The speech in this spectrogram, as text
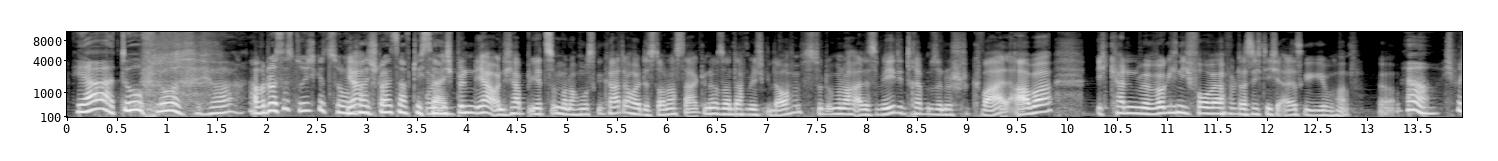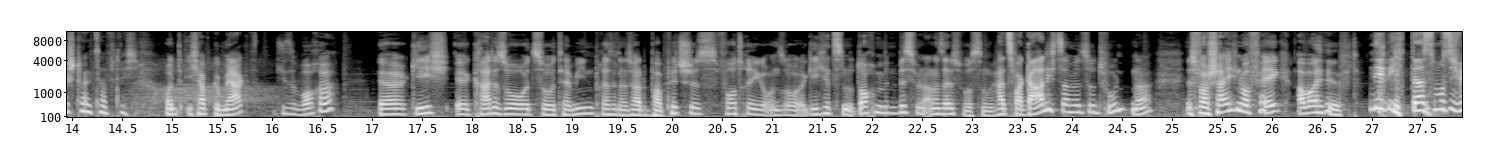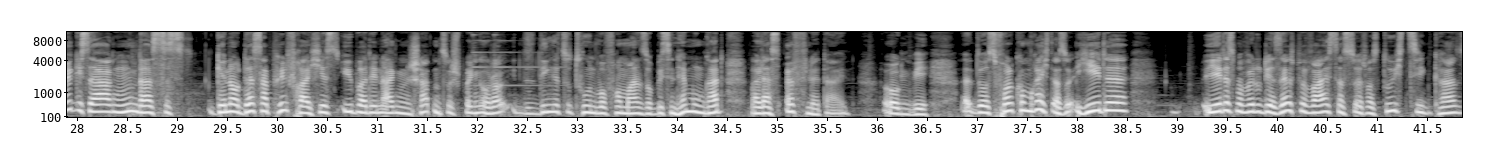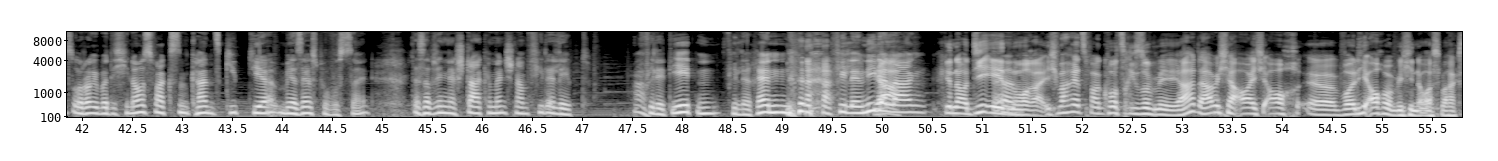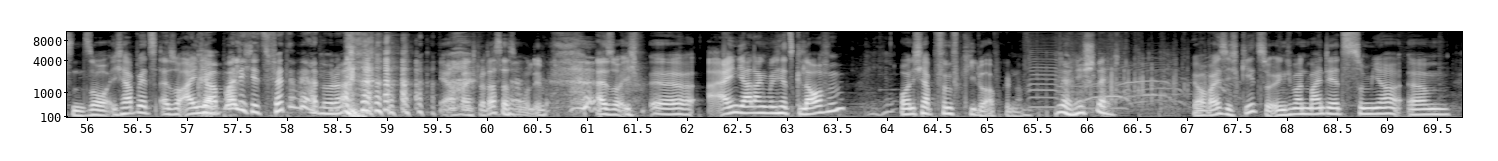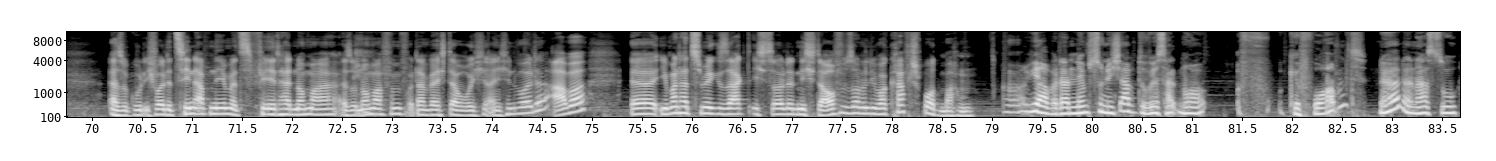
Ja, du, Flo. Ja. Aber du hast es durchgezogen. Ja. Ich kann stolz auf dich Und sein. ich bin, ja, und ich habe jetzt immer noch Muskelkater. Heute ist Donnerstag, ne? Sonntag bin ich gelaufen. Es tut immer noch alles weh, die Treppen sind eine Qual, aber ich kann mir wirklich nicht vorwerfen, dass ich nicht alles gegeben habe. Ja. ja, ich bin stolz auf dich. Und ich habe gemerkt, diese Woche äh, gehe ich äh, gerade so zu Terminen, Präsentationen, ein paar Pitches, Vorträge und so, gehe ich jetzt doch mit ein bisschen anderem Selbstbewusstsein. Hat zwar gar nichts damit zu tun, ne? Ist wahrscheinlich nur Fake, aber hilft. Nee, ich, das muss ich wirklich sagen, dass es genau deshalb hilfreich ist, über den eigenen Schatten zu springen oder Dinge zu tun, wovon man so ein bisschen Hemmung hat, weil das öffnet einen irgendwie. Äh, Du hast vollkommen recht. Also jede, jedes Mal, wenn du dir selbst beweist, dass du etwas durchziehen kannst oder über dich hinauswachsen kannst, gibt dir mehr Selbstbewusstsein. Deshalb sind ja starke Menschen, haben viel erlebt. Viele Diäten, viele Rennen, viele Niederlagen. Ja, genau, Diät, Nora. Ich mache jetzt mal kurz Resümee, ja? Da habe ich ja euch auch, äh, wollte ich auch über mich hinauswachsen. So, ich habe jetzt also ein Jahr. Körperlich jetzt fetter werden, oder? Ja, vielleicht war das das Problem. Also, ich, äh, ein Jahr lang bin ich jetzt gelaufen und ich habe fünf Kilo abgenommen. ja, nicht schlecht. Ja, weiß ich, geht so. Irgendjemand meinte jetzt zu mir, ähm, also gut, ich wollte zehn abnehmen, jetzt fehlt halt nochmal, also nochmal fünf und dann wäre ich da, wo ich eigentlich hin wollte. Aber äh, jemand hat zu mir gesagt, ich sollte nicht laufen, sondern lieber Kraftsport machen. Ja, aber dann nimmst du nicht ab. Du wirst halt nur geformt. Ne? Dann hast du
